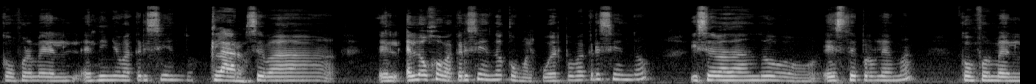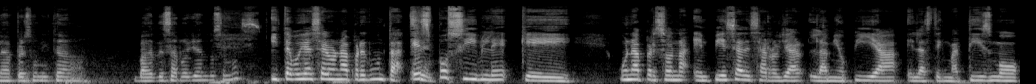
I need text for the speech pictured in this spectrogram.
conforme el, el niño va creciendo claro. se va, el, el ojo va creciendo como el cuerpo va creciendo y se va dando este problema conforme la personita va desarrollándose más. Y te voy a hacer una pregunta. Sí. ¿Es posible que una persona empiece a desarrollar la miopía, el astigmatismo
